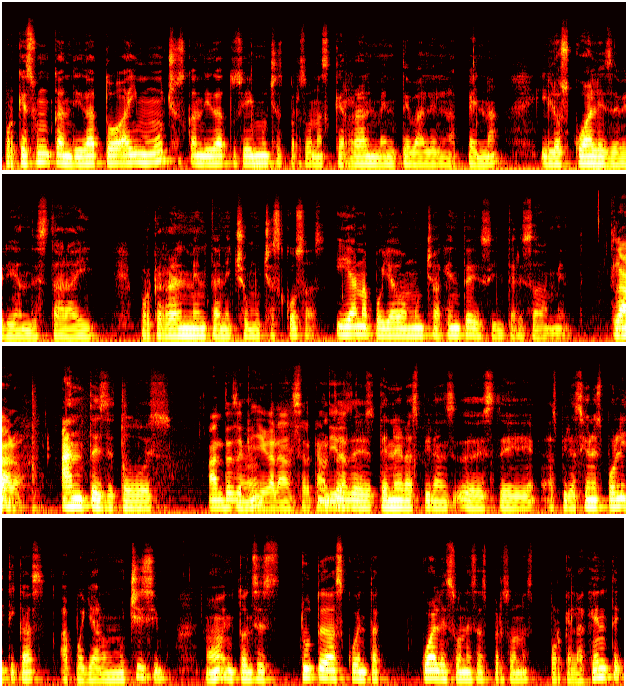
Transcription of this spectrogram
Porque es un candidato, hay muchos candidatos y hay muchas personas que realmente valen la pena y los cuales deberían de estar ahí, porque realmente han hecho muchas cosas y han apoyado a mucha gente desinteresadamente. Claro. Antes de todo eso. Antes de que llegaran a ser candidatos. Antes de tener este, aspiraciones políticas, apoyaron muchísimo, ¿no? Entonces tú te das cuenta cuáles son esas personas, porque la gente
